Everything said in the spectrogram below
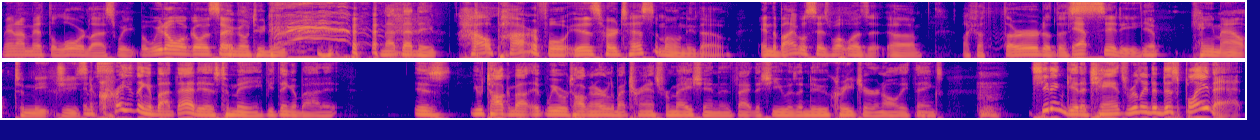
man, I met the Lord last week, but we don't want to go and say Don't go too deep. Not that deep. how powerful is her testimony, though. And the Bible says, what was it? Uh, like a third of the Yep. city Yep. Came out to meet Jesus. And the crazy thing about that is, to me, if you think about it, is you were talking about it. We were talking earlier about transformation and the fact that she was a new creature and all these things. she didn't get a chance really to display that.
